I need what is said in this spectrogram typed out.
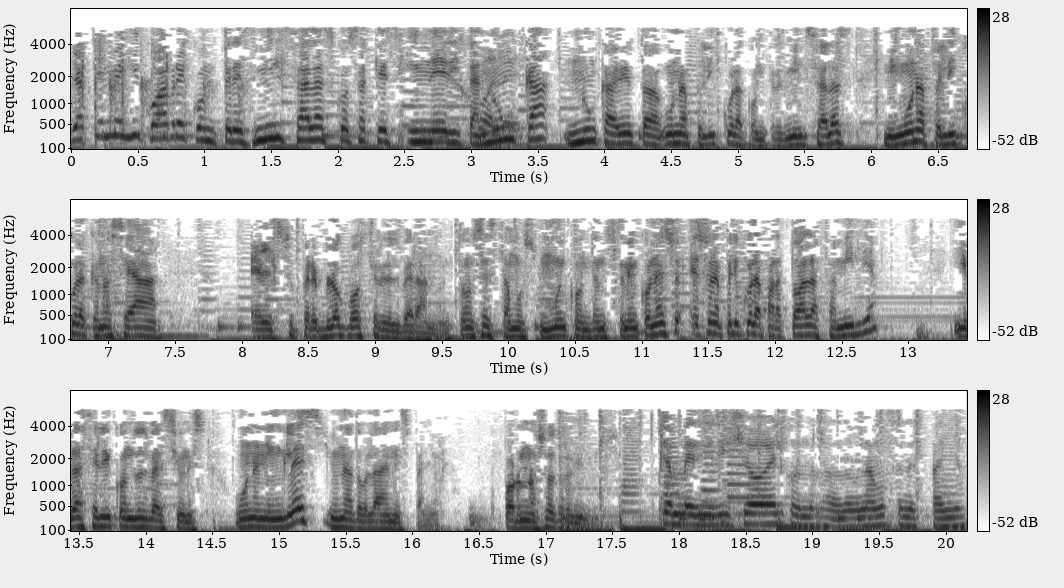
Y aquí en México abre con 3.000 salas, cosa que es inédita. Híjole. Nunca, nunca ha abierto una película con 3.000 salas. Ninguna película que no sea el super blockbuster del verano. Entonces estamos muy contentos también con eso. Es una película para toda la familia y va a salir con dos versiones. Una en inglés y una doblada en español. Por nosotros mismos. Que me dirigió él cuando la doblamos en español.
